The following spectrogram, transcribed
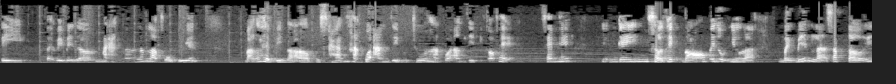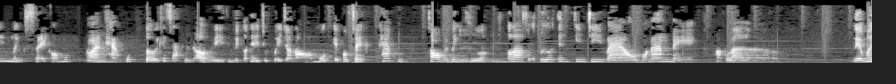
tìm. Tại vì bây giờ mạng nó rất là phổ biến bạn có thể tìm là ở ờ, buổi sáng Hàn Quốc ăn gì một chú Hàn Quốc ăn gì thì có thể xem hết những cái sở thích đó ví dụ như là mình biết là sắp tới mình sẽ có một đoàn Hàn Quốc tới khách sạn mình ở đi thì mình có thể chuẩn bị cho nó một cái buffet khác so với bình ừ. thường đó là sẽ đưa thêm kim chi vào món ăn nè hoặc là nếu mà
